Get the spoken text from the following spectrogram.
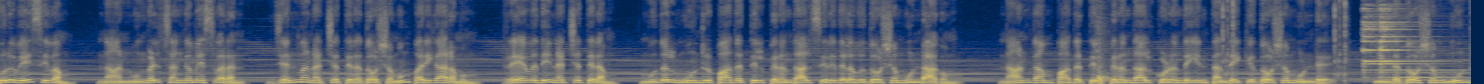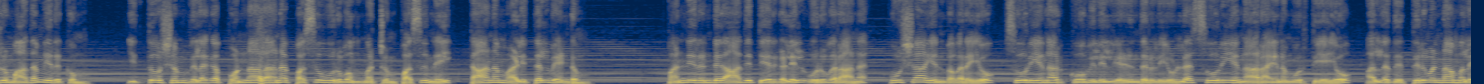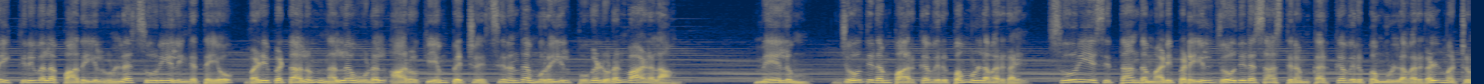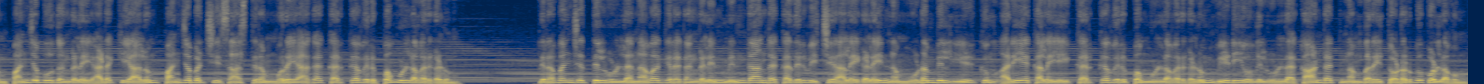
குருவே சிவம் நான் உங்கள் சங்கமேஸ்வரன். ஜென்ம நட்சத்திர தோஷமும் பரிகாரமும். ரேவதி நட்சத்திரம் முதல் மூன்று பாதத்தில் பிறந்தால் சிறிதளவு தோஷம் உண்டாகும். நான்காம் பாதத்தில் பிறந்தால் குழந்தையின் தந்தைக்கு தோஷம் உண்டு. இந்த தோஷம் மூன்று மாதம் இருக்கும். இத்தோஷம் விலக பொன்னாலான பசு உருவம் மற்றும் பசு நெய் தானம் அளித்தல் வேண்டும். பன்னிரண்டு ஆதித்யர்களில் ஒருவரான பூஷா என்பவரையோ சூரியனார் கோவிலில் எழுந்தருளியுள்ள சூரிய நாராயணமூர்த்தியையோ அல்லது திருவண்ணாமலை கிரிவல பாதையில் உள்ள சூரியலிங்கத்தையோ வழிபட்டாலும் நல்ல உடல் ஆரோக்கியம் பெற்று சிறந்த முறையில் புகழுடன் வாழலாம். மேலும் ஜோதிடம் பார்க்க விருப்பம் உள்ளவர்கள். சூரிய சித்தாந்தம் அடிப்படையில் ஜோதிட சாஸ்திரம் கற்க விருப்பம் உள்ளவர்கள் மற்றும் பஞ்சபூதங்களை அடக்கியாலும் பஞ்சபட்சி சாஸ்திரம் முறையாக கற்க விருப்பம் உள்ளவர்களும். பிரபஞ்சத்தில் உள்ள நவகிரகங்களின் மின்காந்த கதிர்வீச்சு அலைகளை நம் உடம்பில் ஈழ்க்கும் அரிய கலையை கற்க விருப்பம் உள்ளவர்களும் வீடியோவில் உள்ள காண்டக்ட் நம்பரை தொடர்பு கொள்ளவும்.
